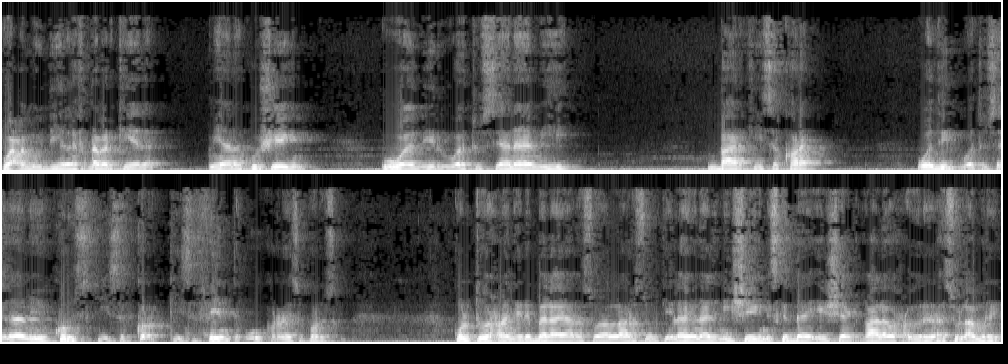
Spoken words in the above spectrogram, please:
wacamuudihi laf dhabarkeeda miyaanan kuu sheegin wadirwatu sanaamihi baarkiisa kore. Wadirwatu sanaamihi kurskiisa korkiisa feynta ugu koreyso kurska qultu waxaan yihi balaa yaa rasuul allah rasuulka ilaah inaadan ii sheegin iska daaya ii sheeg. Qaala waxauu yihi ra-sul amri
